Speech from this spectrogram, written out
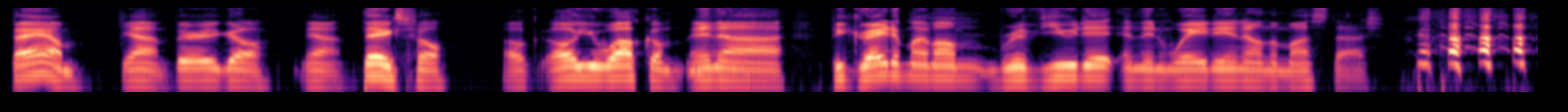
Bam. Yeah, There you go. yeah. Thanks, Phil. Oh, oh you're welcome. And uh, be great if my mom reviewed it and then weighed in on the mustache.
